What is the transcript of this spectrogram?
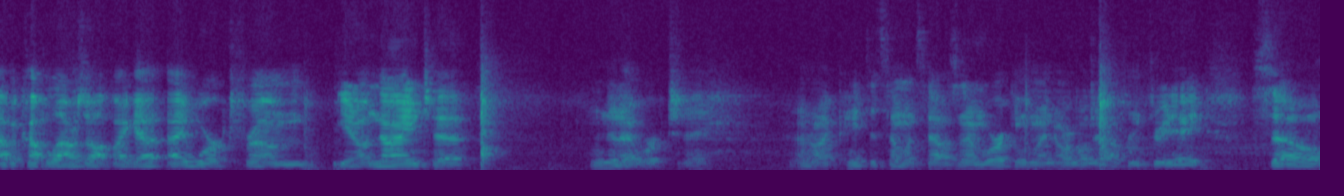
I have a couple hours off. I got I worked from you know nine to when did I work today? I don't know. I painted someone's house, and I'm working my normal job from three to eight. So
